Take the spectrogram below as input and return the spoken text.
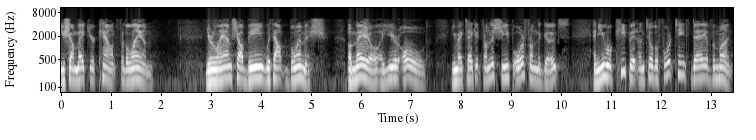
you shall make your count for the lamb. Your lamb shall be without blemish, a male, a year old. You may take it from the sheep or from the goats, and you will keep it until the fourteenth day of the month,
